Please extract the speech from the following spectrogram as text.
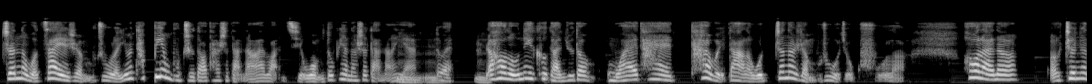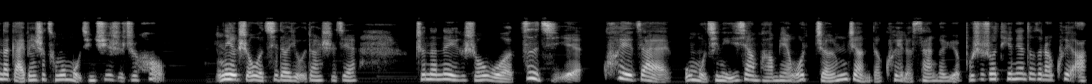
真的我再也忍不住了，因为她并不知道她是胆囊癌晚期，我们都骗她是胆囊炎。对，然后呢，我那一刻感觉到母爱太太伟大了，我真的忍不住我就哭了。后来呢？呃，真正的改变是从我母亲去世之后。那个时候，我记得有一段时间，真的那个时候我自己跪在我母亲的遗像旁边，我整整的跪了三个月。不是说天天都在那跪啊，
